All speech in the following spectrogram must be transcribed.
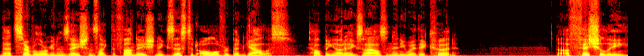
that several organizations like the Foundation existed all over Bengalis, helping out exiles in any way they could. Now, officially,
